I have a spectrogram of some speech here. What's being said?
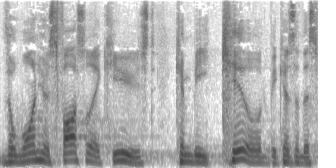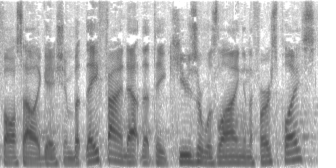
the one who is falsely accused can be killed because of this false allegation, but they find out that the accuser was lying in the first place,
